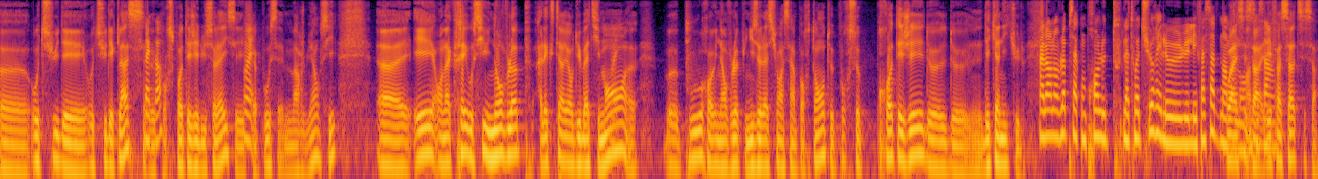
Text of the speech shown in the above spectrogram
euh, au-dessus des au-dessus des classes pour se protéger du soleil. Ces ouais. chapeaux, ça marche bien aussi. Euh, et on a créé aussi une enveloppe à l'extérieur du bâtiment ouais. Euh, pour une enveloppe, une isolation assez importante pour se protéger de, de des canicules. Alors l'enveloppe, ça comprend le, la toiture et le, les façades normalement. Ouais, c'est ça, ça, les hein. façades, c'est ça.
